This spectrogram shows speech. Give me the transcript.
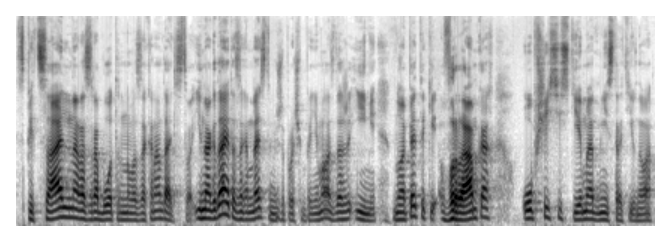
специально разработанного законодательства. Иногда это законодательство, между прочим, принималось даже ими, но опять-таки в рамках общей системы административного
